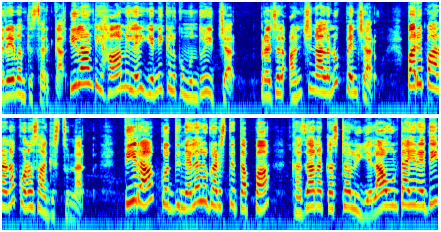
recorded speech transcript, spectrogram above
రేవంత్ సర్కార్. ఇలాంటి హామీలే ఎన్నికలకు ముందు ఇచ్చారు. ప్రజల అంచనాలను పెంచారు. పరిపాలన కొనసాగిస్తున్నారు. తీరా కొద్ది నెలలు గడిస్తే తప్ప ఖజానా కష్టాలు ఎలా ఉంటాయనేది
